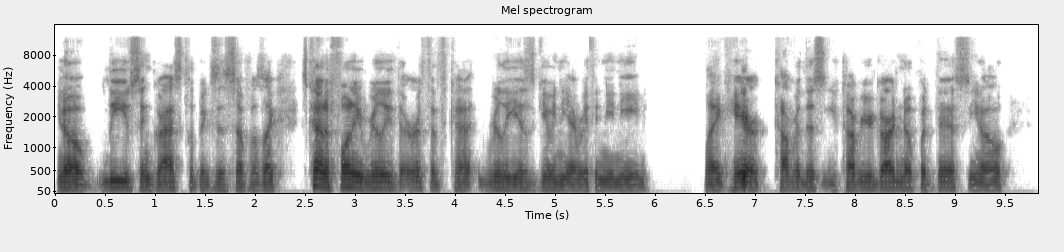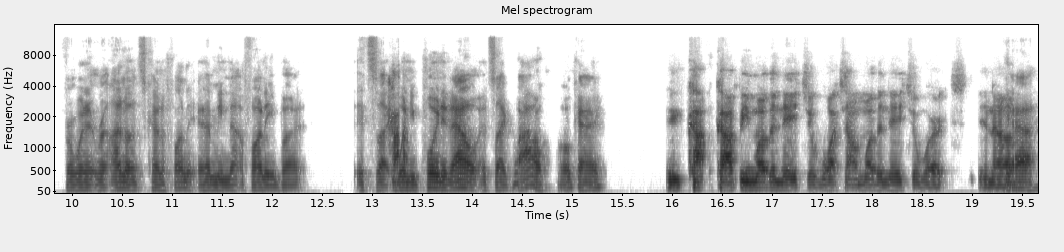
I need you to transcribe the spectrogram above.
you know, leaves and grass clippings and stuff. I was like, it's kind of funny, really. The earth is kind of really is giving you everything you need. Like, here, cover this, you cover your garden up with this, you know, for when it, I know it's kind of funny. I mean, not funny, but it's like when you point it out, it's like, wow, okay. Co- copy Mother Nature. Watch how Mother Nature works. You know, yeah.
